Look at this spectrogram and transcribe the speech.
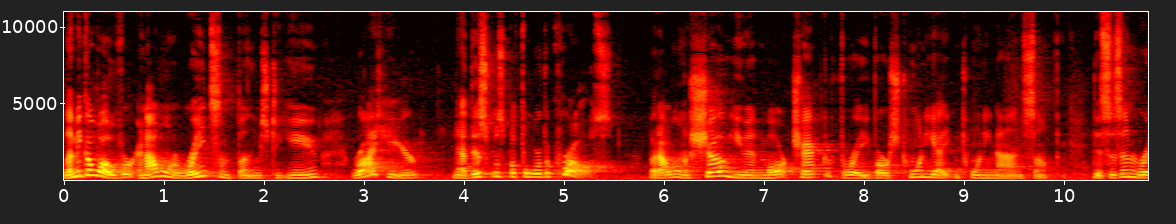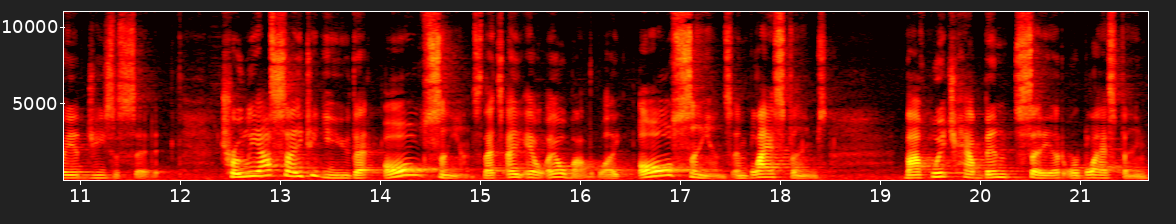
let me go over and I want to read some things to you right here. Now, this was before the cross, but I want to show you in Mark chapter 3, verse 28 and 29 something. This is in red, Jesus said it. Truly I say to you that all sins, that's A L L by the way, all sins and blasphemies by which have been said or blasphemed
